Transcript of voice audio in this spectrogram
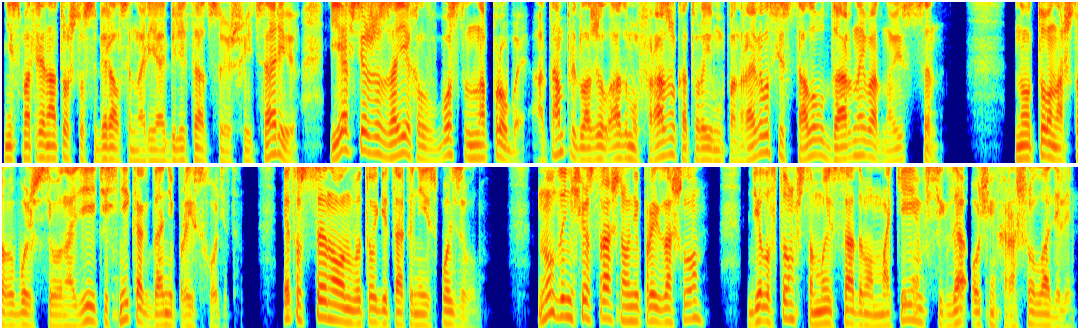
Несмотря на то, что собирался на реабилитацию в Швейцарию, я все же заехал в Бостон на пробы, а там предложил Адаму фразу, которая ему понравилась и стала ударной в одной из сцен. Но то, на что вы больше всего надеетесь, никогда не происходит. Эту сцену он в итоге так и не использовал. Ну да ничего страшного не произошло. Дело в том, что мы с Адамом Маккеем всегда очень хорошо ладили.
